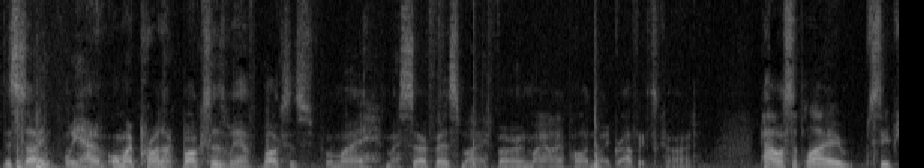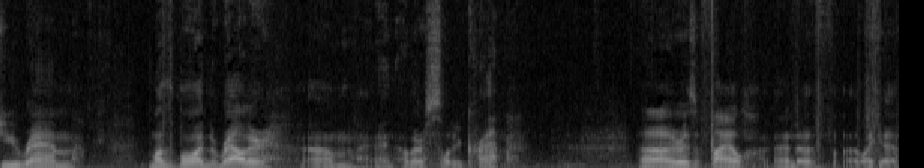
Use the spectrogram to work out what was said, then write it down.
This side we have all my product boxes. We have boxes for my, my Surface, my phone, my iPod, my graphics card. Power supply, CPU, RAM, motherboard, and the router, um, and other assorted crap. Uh, there is a file and a uh, like a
